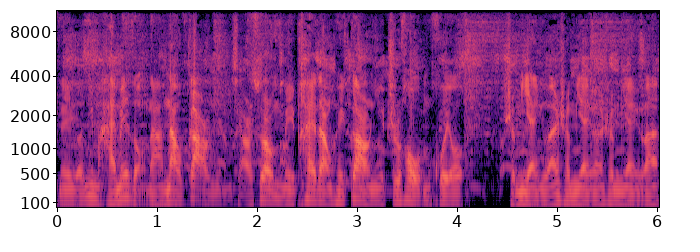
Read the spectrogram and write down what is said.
那个你们还没走呢，那我告诉你们一下，虽然我们没拍，但我可以告诉你，之后我们会有。什么演员，什么演员，什么演员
